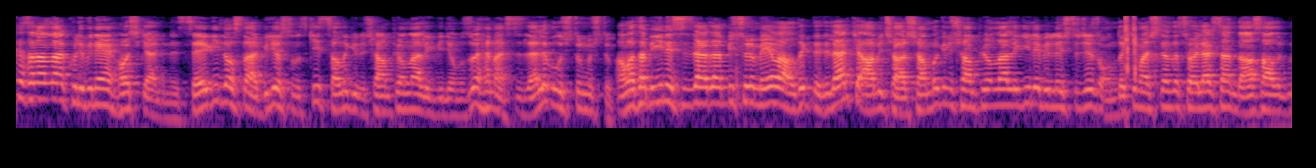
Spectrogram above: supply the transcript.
Kazananlar Kulübü'ne hoş geldiniz. Sevgili dostlar biliyorsunuz ki salı günü Şampiyonlar Ligi videomuzu hemen sizlerle buluşturmuştuk. Ama tabii yine sizlerden bir sürü mail aldık. Dediler ki abi çarşamba günü Şampiyonlar Ligi ile birleştireceğiz. Ondaki maçlarını da söylersen daha sağlıklı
